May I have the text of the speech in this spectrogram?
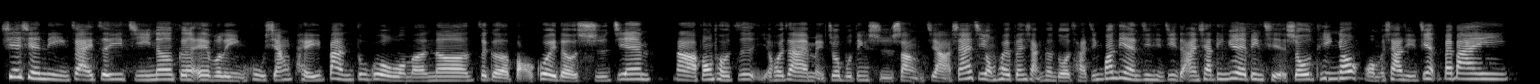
谢谢你在这一集呢跟 Evelyn 互相陪伴度过我们呢这个宝贵的时间。那风投资也会在每周不定时上架，下一集我们会分享更多财经观点，敬请记得按下订阅并且收听哟。我们下集见，拜拜。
